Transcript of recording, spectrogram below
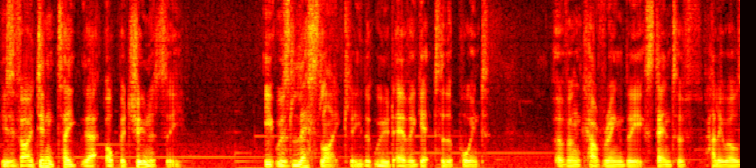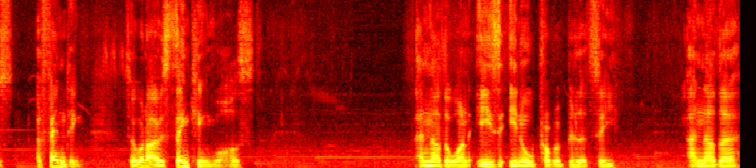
is if I didn't take that opportunity, it was less likely that we would ever get to the point of uncovering the extent of Halliwell's offending. So, what I was thinking was another one is, in all probability, another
